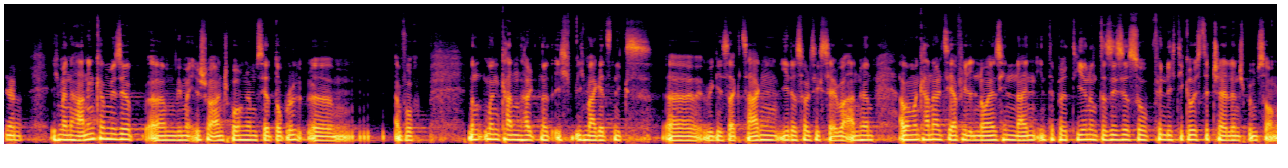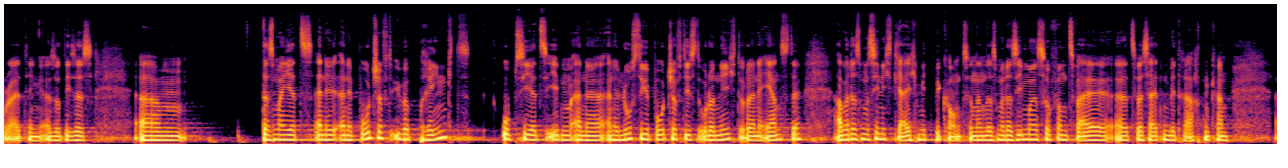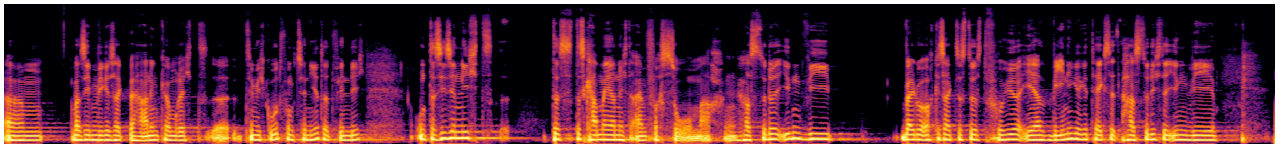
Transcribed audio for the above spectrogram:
Ja. Ich meine, Hanenkam ist ja, ähm, wie wir eh schon angesprochen haben, sehr doppelt, ähm, einfach man, man, kann halt nicht, ich, ich mag jetzt nichts, äh, wie gesagt, sagen, jeder soll sich selber anhören, aber man kann halt sehr viel Neues hinein interpretieren und das ist ja so, finde ich, die größte Challenge beim Songwriting. Also dieses, ähm, dass man jetzt eine, eine Botschaft überbringt, ob sie jetzt eben eine, eine lustige Botschaft ist oder nicht oder eine ernste, aber dass man sie nicht gleich mitbekommt, sondern dass man das immer so von zwei, äh, zwei Seiten betrachten kann. Ähm, was eben, wie gesagt, bei Hanenkam recht äh, ziemlich gut funktioniert hat, finde ich. Und das ist ja nicht, das, das kann man ja nicht einfach so machen. Hast du da irgendwie weil du auch gesagt hast, du hast früher eher weniger getextet, hast du dich da irgendwie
